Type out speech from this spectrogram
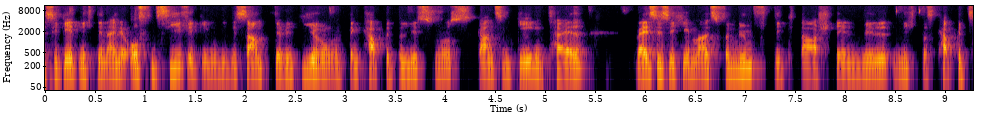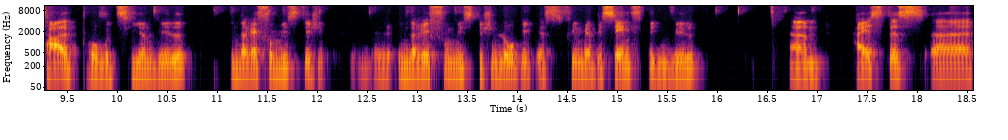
sie geht nicht in eine Offensive gegen die gesamte Regierung und den Kapitalismus, ganz im Gegenteil, weil sie sich eben als vernünftig darstellen will, nicht das Kapital provozieren will, in der reformistischen, in der reformistischen Logik es vielmehr besänftigen will, ähm, heißt es, äh,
